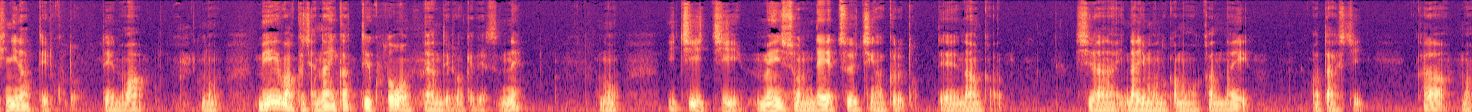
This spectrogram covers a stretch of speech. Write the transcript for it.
気になっていることっていうのはこの迷惑じゃないかっていうことを悩んでるわけですね。このいちいちメンションで通知が来るとでなんか知らない何者かも分かんない私から、まあ、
